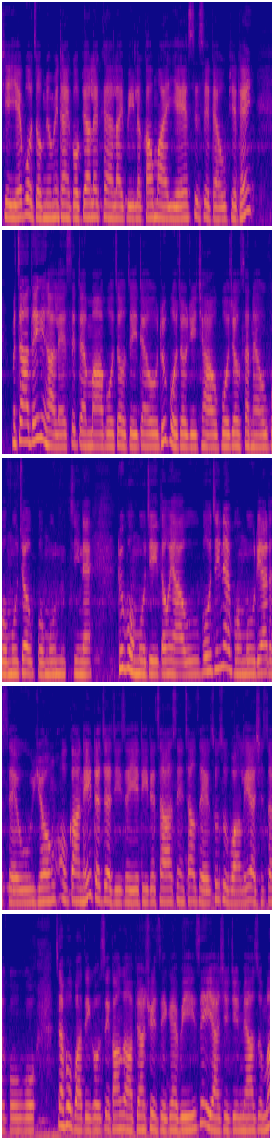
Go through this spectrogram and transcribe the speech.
ဖြစ်ရဲဘော်ချုပ်မျိုးမင်းထိုင်ကိုပြောင်းလဲခံလိုက်ပြီး၎င်းမှရဲစစ်စစ်တအုပ်ဖြစ်တယ်။ မကြသေးခင်ကလည်းစစ်တပ်မှဗိုလ်ချုပ်ကြီးတအုပ်ဒုဗိုလ်ချုပ်ကြီး6ဦးဗိုလ်ချုပ်12ဦးဗိုလ်မှူးချုပ်ဗိုလ်မှူးကြီးနဲ့ဒုဗိုလ်မှူးကြီး300ဦးဗိုလ်ကြီးနဲ့ဗိုလ်မှူး130ဦးရုံးအုပ်ကနေတက်ကြက်ကြီးစရေးတီတခြားအဆင့်60စုစုပေါင်း489ဦးကိုကျပ်ဖို့ပါတီကိုစစ်ကောင်းဆောင်ပြောင်းရွှေ့စေခဲ့ပြီးစစ်အရာရှိကြီးများစုမှ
